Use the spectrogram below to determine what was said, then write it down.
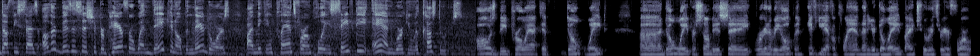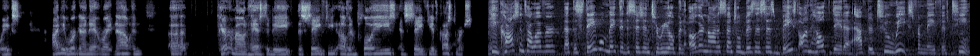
Duffy says other businesses should prepare for when they can open their doors by making plans for employee safety and working with customers. Always be proactive. Don't wait. Uh, don't wait for somebody to say, we're going to reopen. If you have a plan, then you're delayed by two or three or four weeks. I'd be working on that right now. And uh, paramount has to be the safety of employees and safety of customers. He cautions, however, that the state will make the decision to reopen other non-essential businesses based on health data after two weeks from May 15th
